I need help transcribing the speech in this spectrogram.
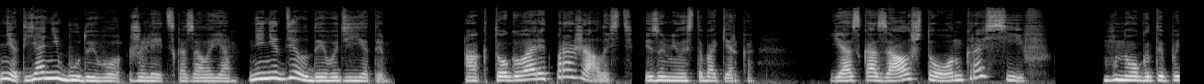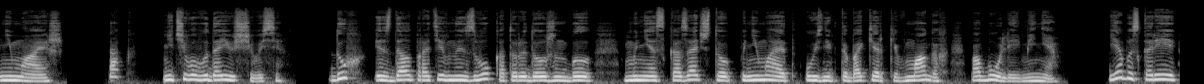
«Нет, я не буду его жалеть», — сказала я. «Мне нет дела до его диеты». «А кто говорит про жалость?» — изумилась табакерка. «Я сказал, что он красив». «Много ты понимаешь». «Так, ничего выдающегося. Дух издал противный звук, который должен был мне сказать, что понимает узник табакерки в магах поболее меня. Я бы скорее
